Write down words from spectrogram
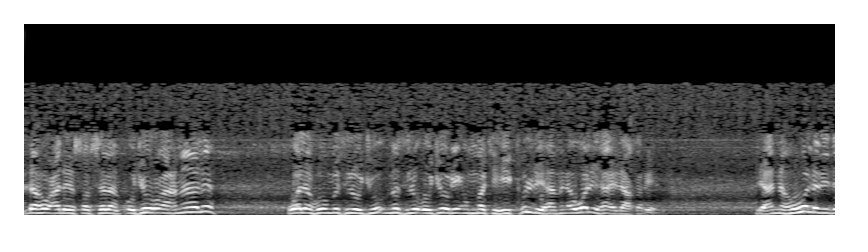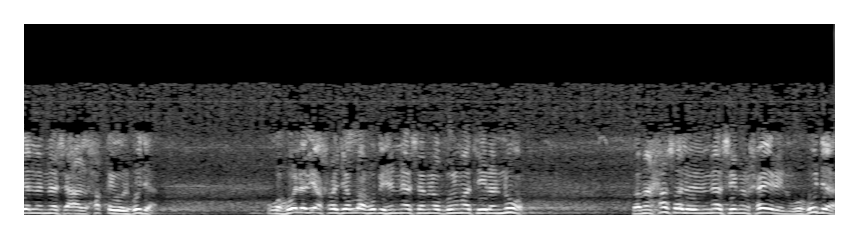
له عليه الصلاة والسلام أجور أعماله وله مثل مثل أجور أمته كلها من أولها إلى آخرها. لأنه هو الذي دل الناس على الحق والهدى وهو الذي أخرج الله به الناس من الظلمات إلى النور. فما حصل للناس من خير وهدى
